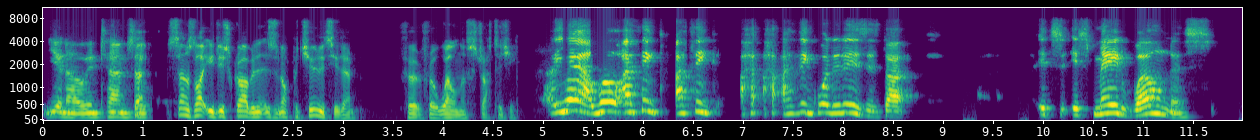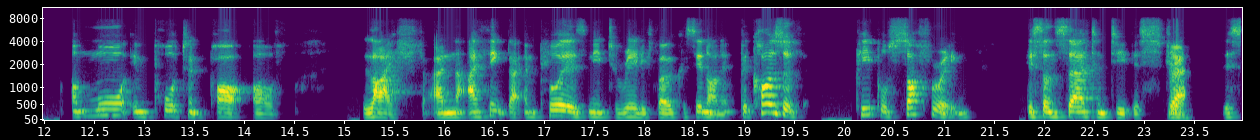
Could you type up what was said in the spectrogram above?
you know, in terms so, of. Sounds like you're describing it as an opportunity then for, for a wellness strategy. Uh, yeah, well, I think I think I, I think what it is is that it's it's made wellness a more important part of life, and I think that employers need to really focus in on it because of people suffering this uncertainty, this stress, yeah. this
